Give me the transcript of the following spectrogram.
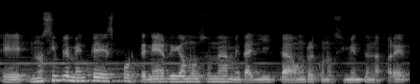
eh, no simplemente es por tener, digamos, una medallita, un reconocimiento en la pared,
